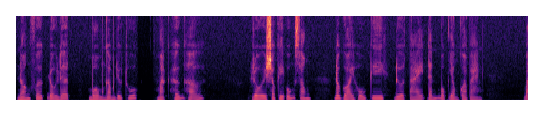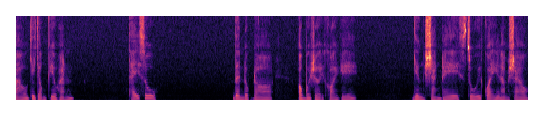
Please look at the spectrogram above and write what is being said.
Nón phớt đội lệch, mồm ngậm điếu thuốc, mặt hớn hở. Rồi sau khi uống xong, nó gọi hủ kia đưa tay đánh một vòng qua bàn. Bảo với giọng kêu hãnh. Thấy su. Đến lúc đó, ông mới rời khỏi ghế. Nhưng sáng nay suối quẩy làm sao?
